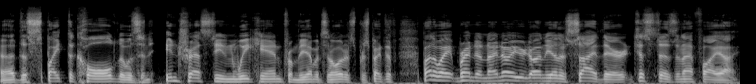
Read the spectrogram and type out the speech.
uh, despite the cold. It was an interesting weekend from the Edmonton Oilers' perspective. By the way, Brendan, I know you're on the other side there. Just as an FYI,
